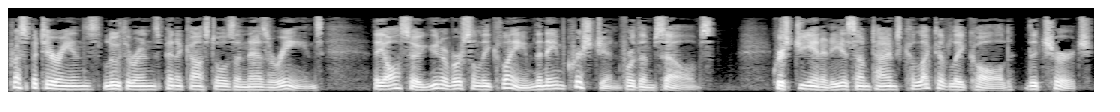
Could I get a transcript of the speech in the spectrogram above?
Presbyterians, Lutherans, Pentecostals, and Nazarenes, they also universally claim the name Christian for themselves. Christianity is sometimes collectively called the Church.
